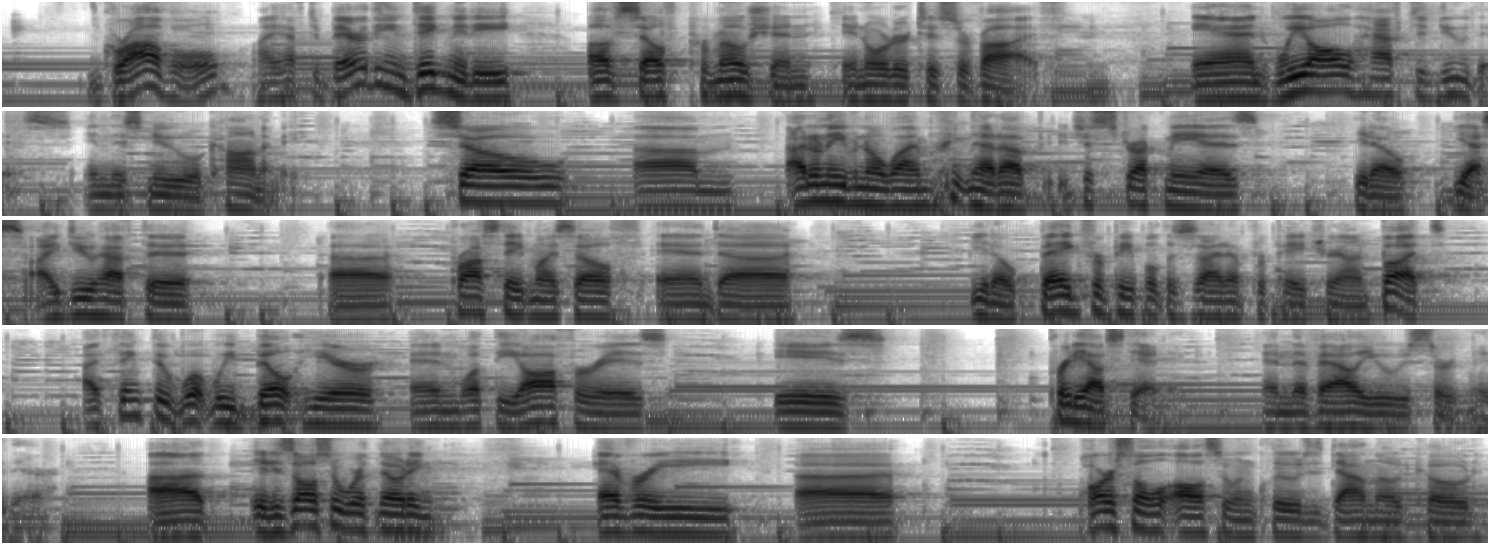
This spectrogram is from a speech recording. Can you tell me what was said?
grovel, I have to bear the indignity of self promotion in order to survive. And we all have to do this in this new economy. So, um, I don't even know why I'm bringing that up. It just struck me as, you know, yes, I do have to uh, prostate myself and uh, you know beg for people to sign up for Patreon. But I think that what we built here and what the offer is is pretty outstanding, and the value is certainly there. Uh, it is also worth noting every uh, parcel also includes a download code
